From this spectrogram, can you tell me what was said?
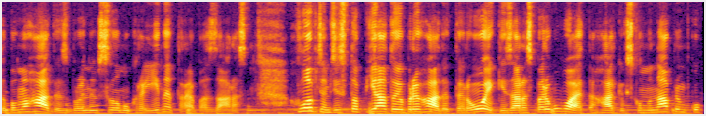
Допомагати збройним силам України треба зараз. Хлопцям зі 105-ї бригади ТРО, які зараз перебувають на харківському напрямку,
